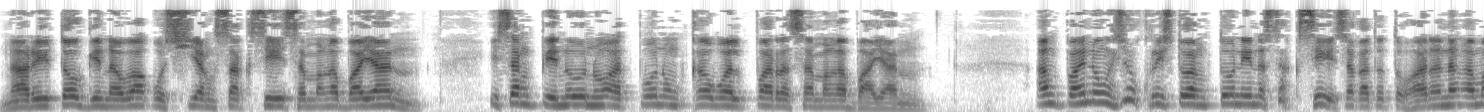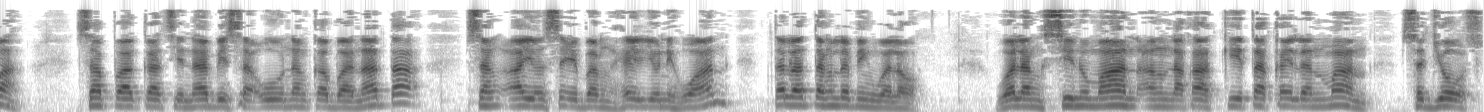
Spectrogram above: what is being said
Narito ginawa ko siyang saksi sa mga bayan, isang pinuno at punong kawal para sa mga bayan. Ang Panginoong Heso Kristo ang tunay na saksi sa katotohanan ng Ama, sapagkat sinabi sa unang kabanata, sang ayon sa Ebanghelyo ni Juan, talatang labing walo, Walang sinuman ang nakakita kailanman sa Diyos,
